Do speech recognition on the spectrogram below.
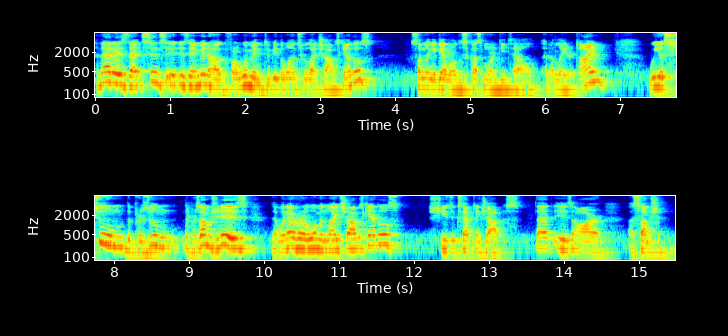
and that is that since it is a minhag for women to be the ones who light Shabbos candles, something again we'll discuss more in detail at a later time, we assume the presume the presumption is that whenever a woman lights Shabbos candles, she's accepting Shabbos. That is our assumption.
